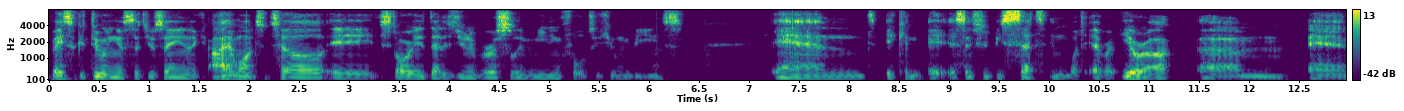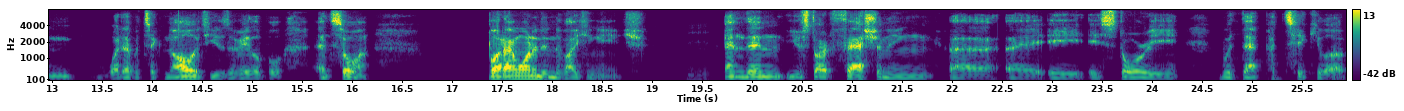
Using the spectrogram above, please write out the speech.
basically doing is that you're saying like I want to tell a story that is universally meaningful to human beings, and it can essentially be set in whatever era um, and whatever technology is available and so on. But I want it in the Viking Age Mhm. and then you start fashioning uh, a, a a story with that particular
